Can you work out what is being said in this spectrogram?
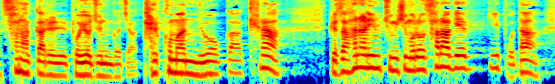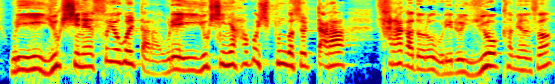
선악과를 보여주는 거죠. 달콤한 유혹과 쾌락. 그래서 하나님 중심으로 살아가기보다 우리 이 육신의 소욕을 따라, 우리의 이 육신이 하고 싶은 것을 따라 살아가도록 우리를 유혹하면서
